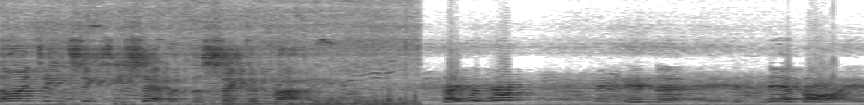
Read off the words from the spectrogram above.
1967, the second rally. They were working in, uh, nearby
